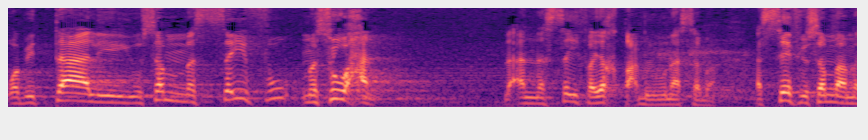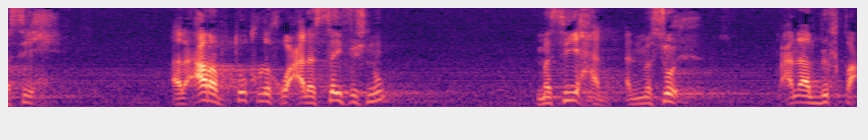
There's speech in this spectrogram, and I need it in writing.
وبالتالي يسمى السيف مسوحا لأن السيف يقطع بالمناسبة. السيف يسمى مسيح. العرب تطلق على السيف شنو؟ مسيحا المسوح. معناه بيقطع.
